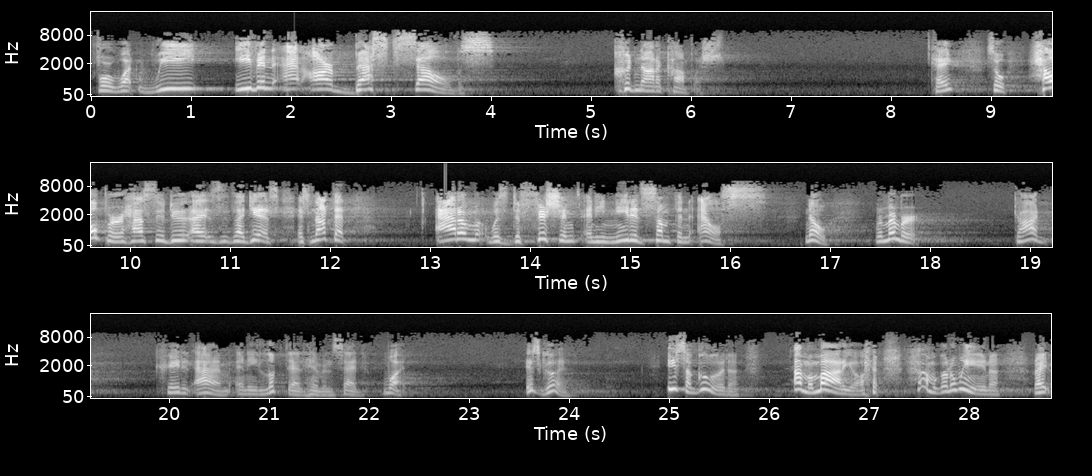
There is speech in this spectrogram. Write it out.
for what we, even at our best selves, could not accomplish. Okay? So helper has to do, uh, the idea, it's, it's not that Adam was deficient and he needed something else. No. Remember, God created Adam and he looked at him and said, what? It's good. It's a good. I'm a Mario. I'm gonna win. Right?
